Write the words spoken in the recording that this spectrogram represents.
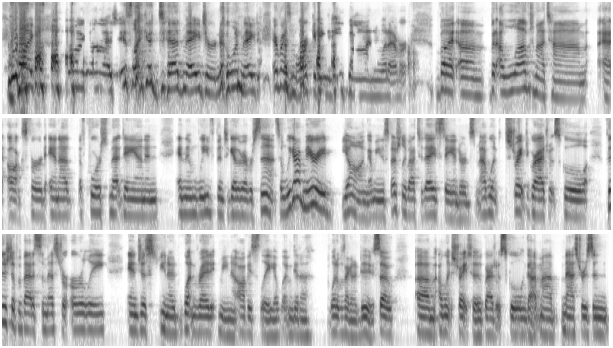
we're like, oh my gosh, it's like a dead major. No one made. Everybody's marketing and econ and whatever. But um, but I loved my time at Oxford, and I of course met Dan, and and then we've been together ever since. And we got married young. I mean, especially by today's standards. I went straight to graduate school, finished up about a semester early, and just you know wasn't ready. I mean, I wasn't gonna. What was I going to do? So um, I went straight to graduate school and got my master's in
